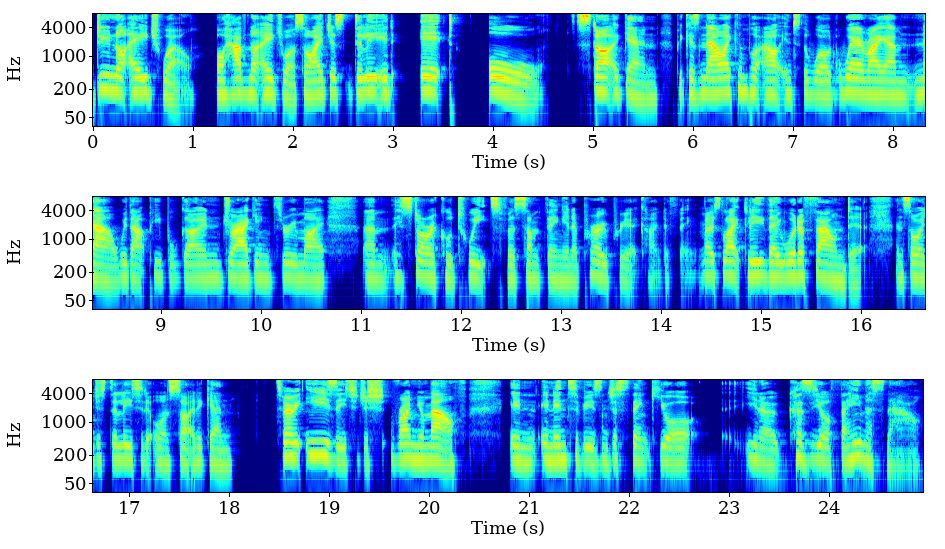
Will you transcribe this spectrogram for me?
do not age well or have not aged well. So I just deleted it all start again because now I can put out into the world where I am now without people going dragging through my um, historical tweets for something inappropriate kind of thing. Most likely they would have found it. And so I just deleted it all and started again. It's very easy to just run your mouth in in interviews and just think you're you know, because you're famous now,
